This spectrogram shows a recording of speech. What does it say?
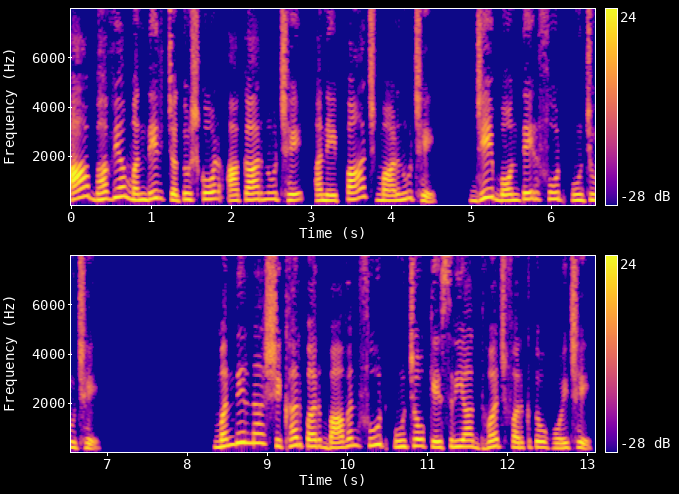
આ ભવ્ય મંદિર ચતુષ્કોણ આકારનું છે અને પાંચ માળનું છે, જે બોતેર ફૂટ ઊંચું છે. મંદિરના શિખર પર બાવન ફૂટ ઊંચો કેસરિયા ધ્વજ ફરકતો હોય છે,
